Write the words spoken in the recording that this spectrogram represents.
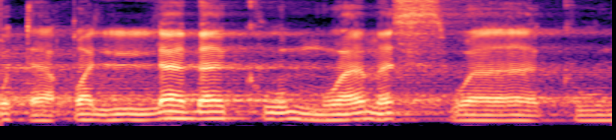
متقلبكم ومثواكم.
